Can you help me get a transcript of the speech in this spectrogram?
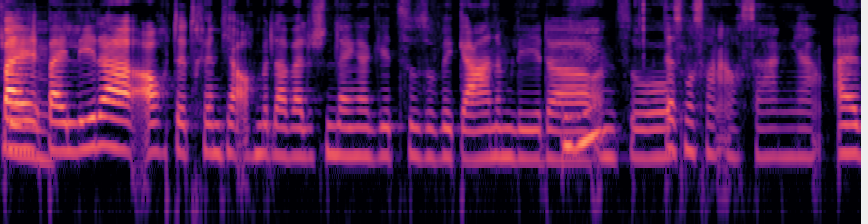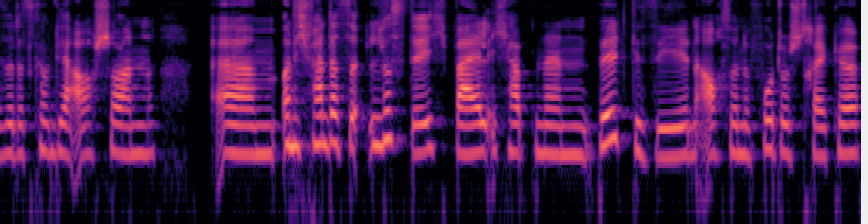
Bei, schlimm. bei Leder auch der Trend ja auch mittlerweile schon länger geht zu so veganem Leder und so. das muss man auch sagen, ja. Also das kommt ja auch schon. Ähm, und ich fand das so lustig, weil ich habe ein Bild gesehen, auch so eine Fotostrecke.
